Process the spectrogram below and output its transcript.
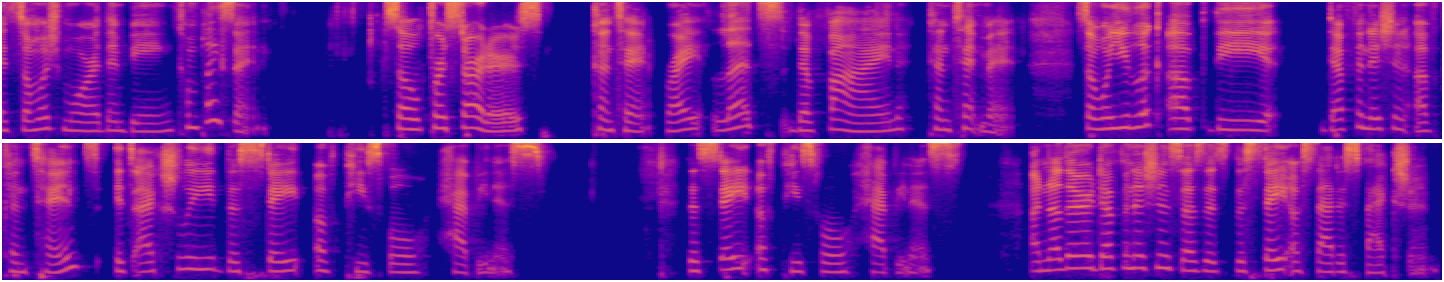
it's so much more than being complacent. So, for starters, content, right? Let's define contentment. So, when you look up the definition of content, it's actually the state of peaceful happiness. The state of peaceful happiness. Another definition says it's the state of satisfaction.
